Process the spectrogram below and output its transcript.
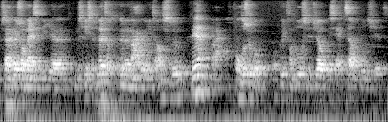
Er zijn best wel mensen die misschien het nuttig kunnen maken door iets anders te doen. Ja. Maar onderzoek op, op het gebied van bullshit job is echt zelf bullshit.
